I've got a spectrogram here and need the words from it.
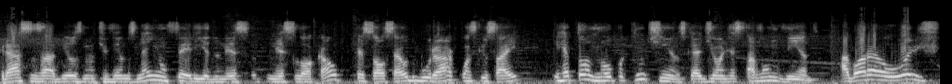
Graças a Deus não tivemos nenhum ferido nesse, nesse local. O pessoal saiu do buraco, conseguiu sair e retornou para Quintinos, que é de onde estavam vindo. Agora, hoje,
